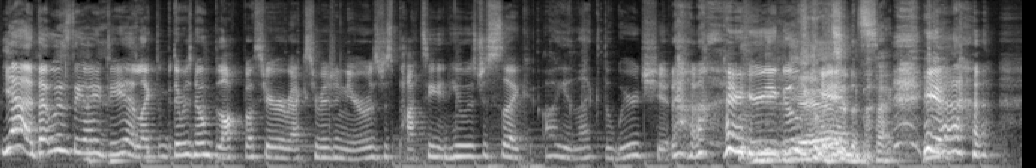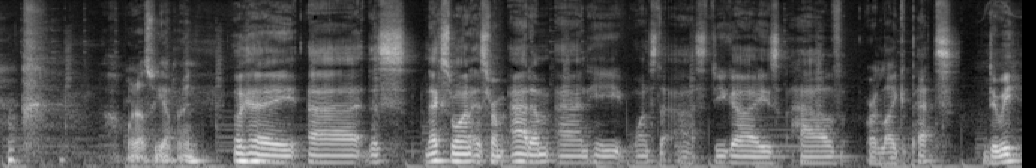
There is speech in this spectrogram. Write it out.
Yeah, that was the idea. Like, there was no blockbuster or Xtra-vision near. It was just Patsy, and he was just like, "Oh, you like the weird shit? Here you go, Yeah. It's in the back. Yeah. What else we got, Bryan? okay uh, this next one is from Adam and he wants to ask do you guys have or like pets do we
